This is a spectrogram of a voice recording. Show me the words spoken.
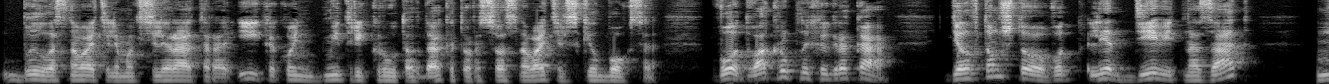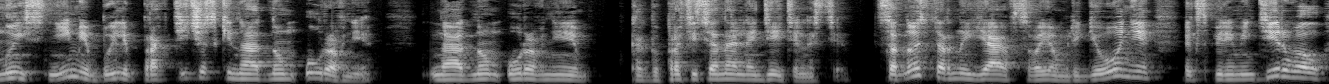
был основателем акселератора, и какой-нибудь Дмитрий Крутов, да, который сооснователь Skillbox. Вот, два крупных игрока. Дело в том, что вот лет 9 назад мы с ними были практически на одном уровне, на одном уровне как бы профессиональной деятельности. С одной стороны, я в своем регионе экспериментировал,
